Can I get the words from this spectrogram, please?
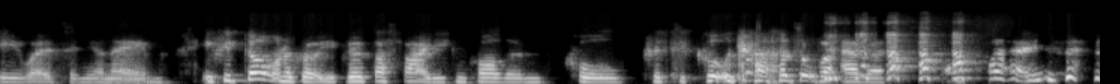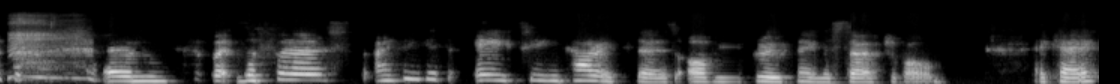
keywords in your name. If you don't want to grow your group, that's fine. You can call them cool, pretty cool cats or whatever. that's fine. um, but the first, I think it's 18 characters of your group name is searchable. Okay,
